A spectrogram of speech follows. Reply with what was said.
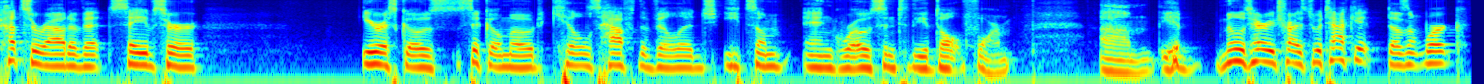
cuts her out of it, saves her. Iris goes sicko mode, kills half the village, eats them, and grows into the adult form. Um, the military tries to attack it, doesn't work.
